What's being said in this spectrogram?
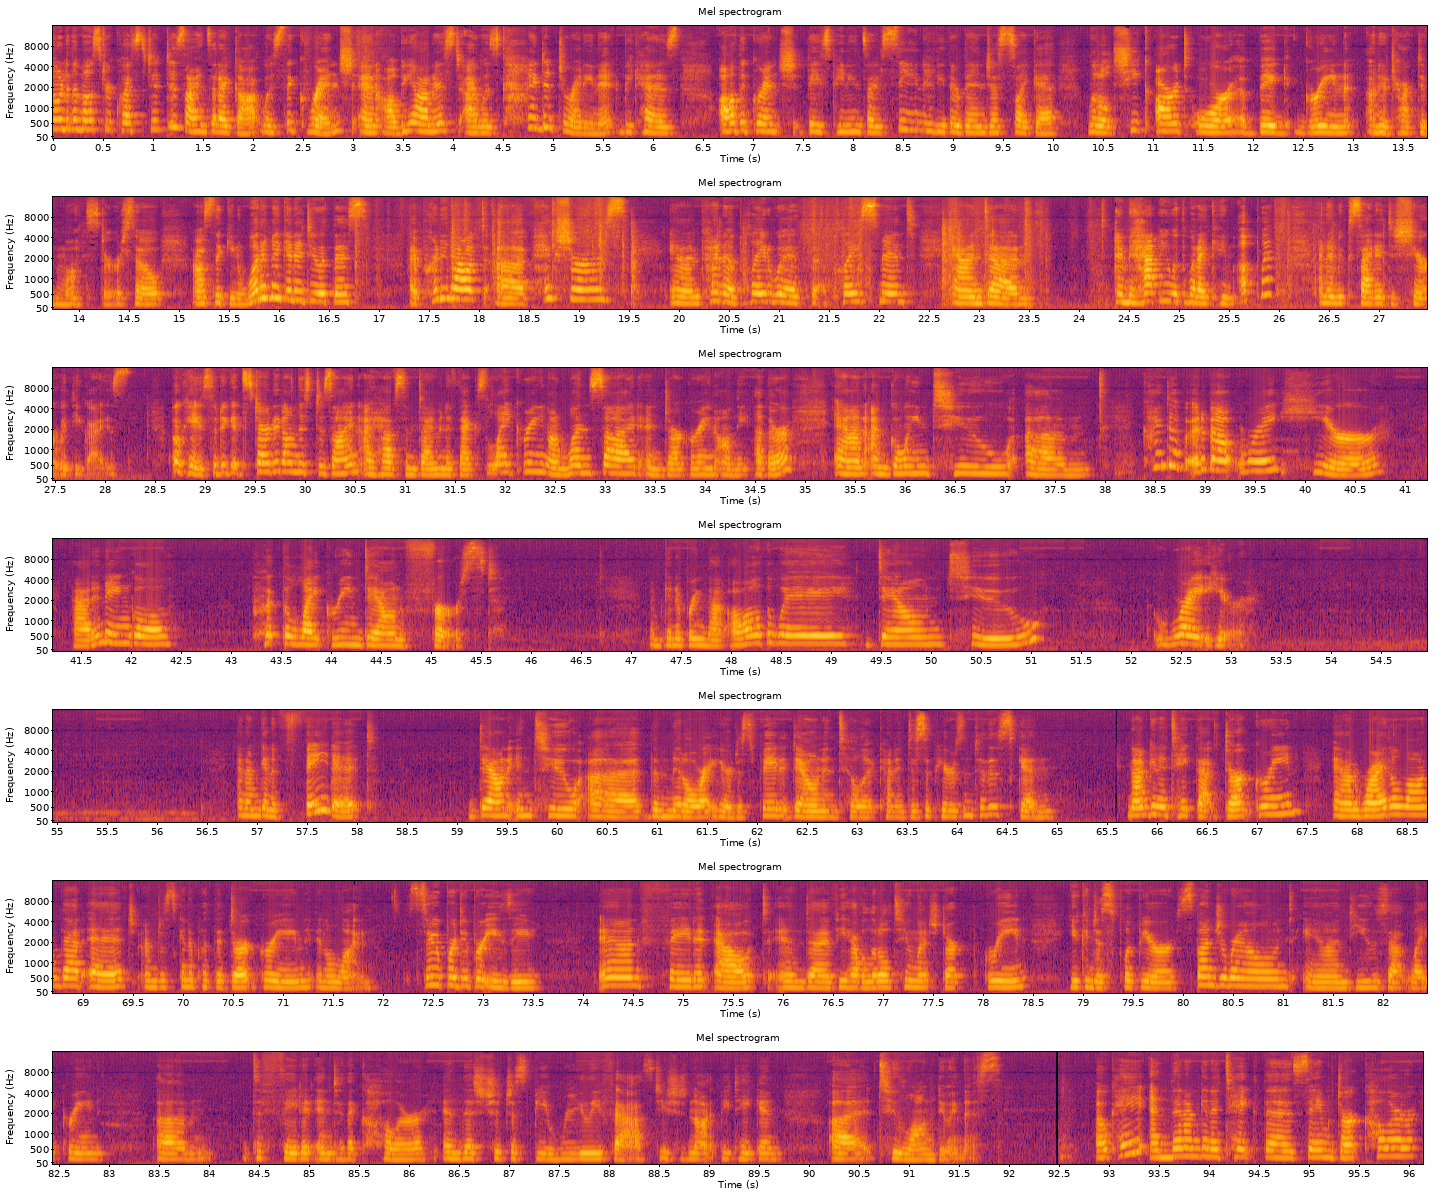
So one of the most requested designs that I got was the Grinch, and I'll be honest, I was kind of dreading it because all the Grinch face paintings I've seen have either been just like a little cheek art or a big green unattractive monster. So I was thinking, what am I going to do with this? I printed out uh, pictures and kind of played with placement and um, I'm happy with what I came up with and I'm excited to share it with you guys. Okay, so to get started on this design, I have some Diamond FX light green on one side and dark green on the other. And I'm going to um, kind of at about right here, at an angle, put the light green down first. I'm going to bring that all the way down to right here. And I'm going to fade it down into uh, the middle right here. Just fade it down until it kind of disappears into the skin. Now I'm going to take that dark green and right along that edge, I'm just going to put the dark green in a line. Super duper easy. And fade it out. And uh, if you have a little too much dark green, you can just flip your sponge around and use that light green um, to fade it into the color and this should just be really fast. You should not be taken uh, too long doing this. Okay, and then I'm going to take the same dark color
